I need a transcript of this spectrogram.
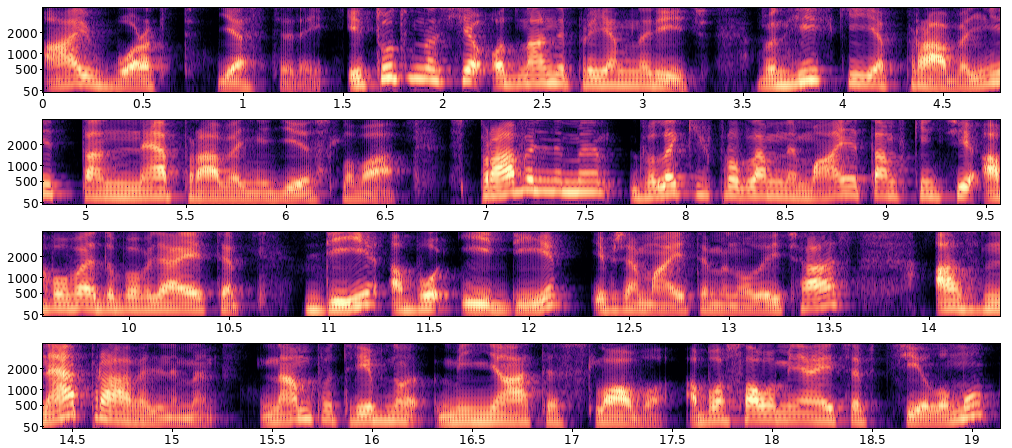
I worked yesterday. І тут в нас є одна неприємна річ. В англійській є правильні та неправильні дієслова. З правильними великих проблем немає. Там в кінці або ви додаєте D або ED, і вже маєте минулий час. А з неправильними нам потрібно міняти слово. Або слово міняється в цілому,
